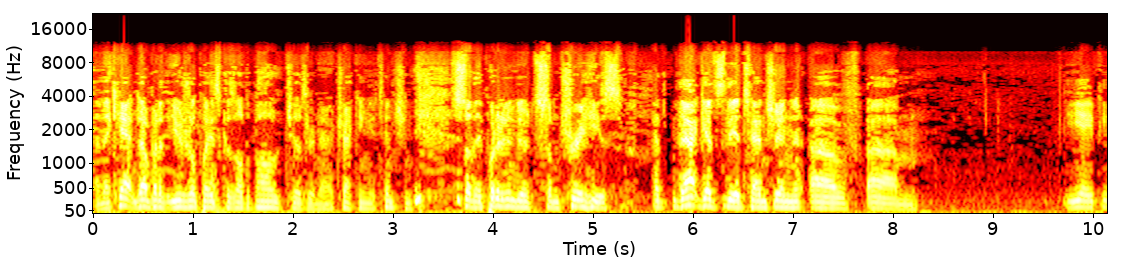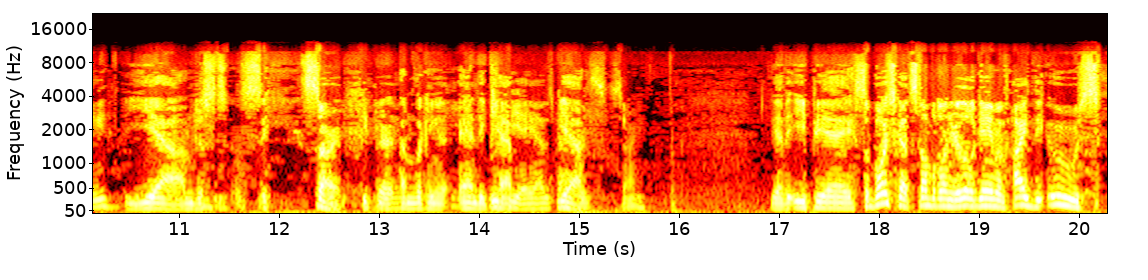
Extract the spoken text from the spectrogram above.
and they can't dump it at the usual place because all the bald children are now attracting attention. so they put it into some trees. That gets the attention of, um, EAP? yeah, I'm just see, sorry, There- I'm looking at Andy Cap. EPA, I was yeah. Sorry. yeah, the EPA. So Boy Scout stumbled on your little game of hide the ooze.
